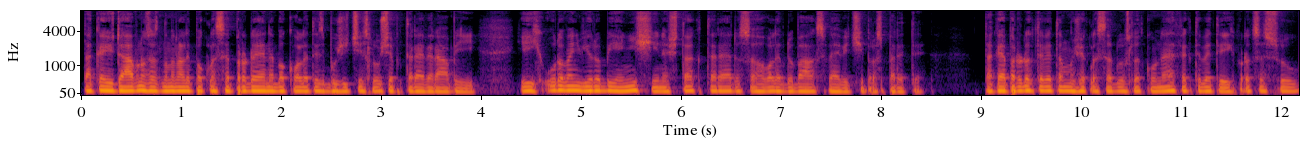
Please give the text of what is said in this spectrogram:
Také již dávno zaznamenali poklese prodeje nebo kvality zboží či služeb, které vyrábí. Jejich úroveň výroby je nižší než ta, které dosahovaly v dobách své větší prosperity. Také produktivita může klesat v důsledku neefektivity jejich procesů,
